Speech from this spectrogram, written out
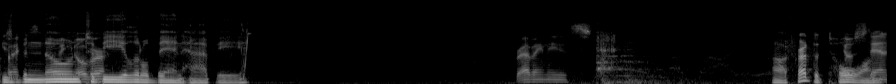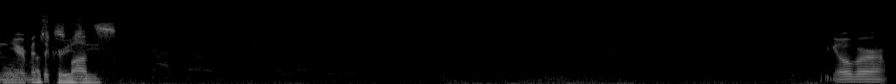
He's been known to be a little ban happy. Grabbing these. Oh, I forgot the Go toll on stand in bull. your That's mythic crazy. spots. Over.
